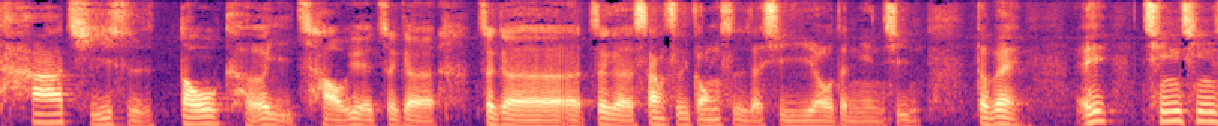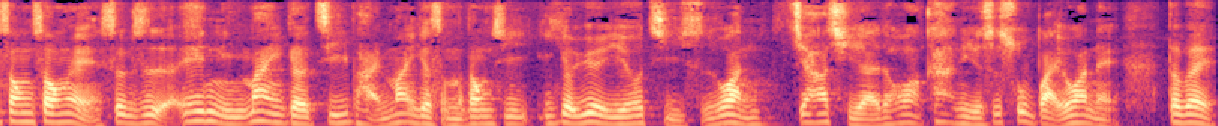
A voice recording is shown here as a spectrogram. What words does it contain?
他其实都可以超越这个这个这个上市公司的 CEO 的年薪，对不对？哎，轻轻松松，哎，是不是？哎，你卖一个鸡排，卖一个什么东西，一个月也有几十万，加起来的话，看也是数百万，哎，对不对？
